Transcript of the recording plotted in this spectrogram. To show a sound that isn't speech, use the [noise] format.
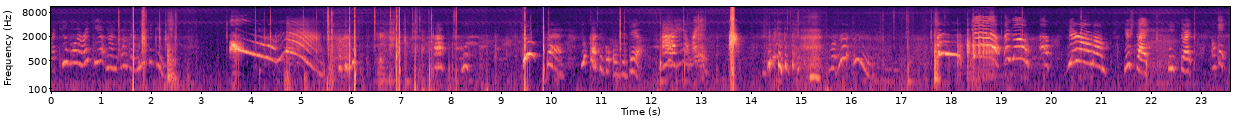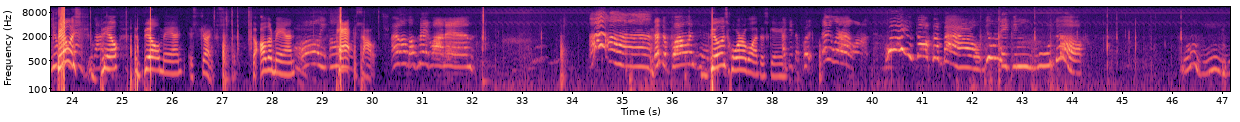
my cue ball right here, and I'm going to make it in. Oh, man! Ah, too bad. You got to go over there. I am ready. Yeah, I go. Uh, You're um, um, you're strike. He's strike. okay, you Bill go is then. You got it. Bill. The Bill man is stripes. The other man, Holy, oh, Pat is solid. I almost made one in. Ah! That's a ball in him. Bill is horrible at this game. I get to put it anywhere I want. What are you talking about? You're making rules up. You're mean.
